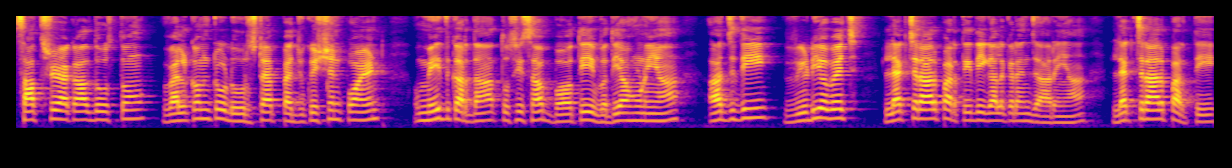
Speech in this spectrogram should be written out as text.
ਸਤਿ ਸ਼੍ਰੀ ਅਕਾਲ ਦੋਸਤੋ welcome to door step education point ਉਮੀਦ ਕਰਦਾ ਤੁਸੀਂ ਸਭ ਬਹੁਤ ਹੀ ਵਧੀਆ ਹੋਣੇ ਆ। ਅੱਜ ਦੀ ਵੀਡੀਓ ਵਿੱਚ ਲੈਕਚਰਾਰ ਭਰਤੀ ਦੀ ਗੱਲ ਕਰਨ ਜਾ ਰਹੇ ਹਾਂ। ਲੈਕਚਰਾਰ ਭਰਤੀ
